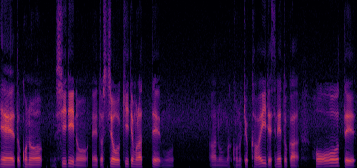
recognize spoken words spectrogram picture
えーと、この CD の、えーと、視聴を聞いてもらってもうあの、まあ、この曲かわいいですねとかほーって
